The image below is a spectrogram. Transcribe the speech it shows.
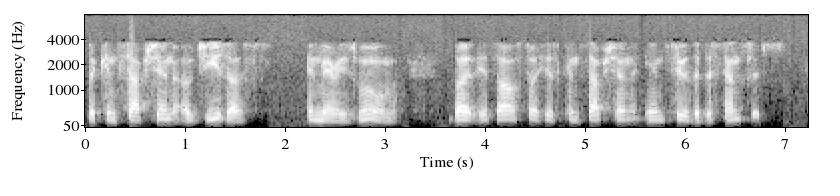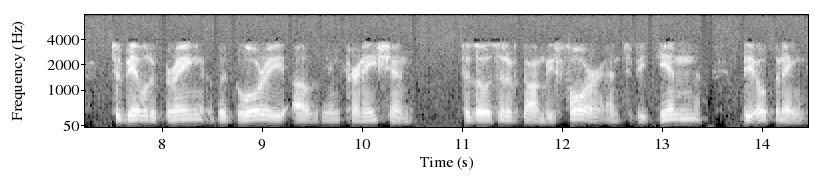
the conception of Jesus in Mary's womb, but it's also his conception into the descensus to be able to bring the glory of the incarnation to those that have gone before and to begin the opening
